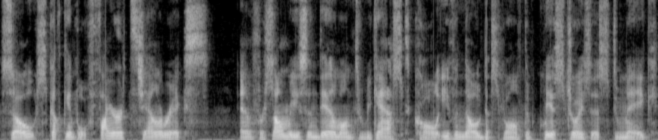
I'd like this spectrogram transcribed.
So Scott Gimple fired Chandler Riggs and for some reason they didn't want to recast Carl even though that's one of the greatest choices to make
